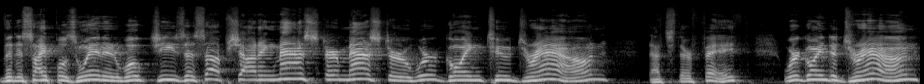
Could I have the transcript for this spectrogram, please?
The disciples went and woke Jesus up, shouting, Master, Master, we're going to drown. That's their faith. We're going to drown.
